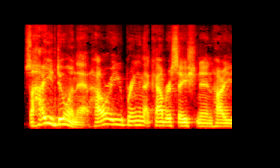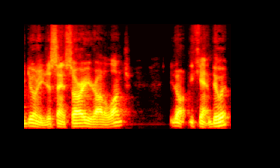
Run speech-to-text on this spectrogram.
So how are you doing that? How are you bringing that conversation in? How are you doing? Are you just saying sorry, you're out of lunch? You don't, you can't do it.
